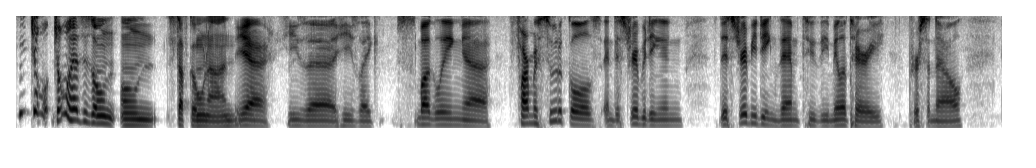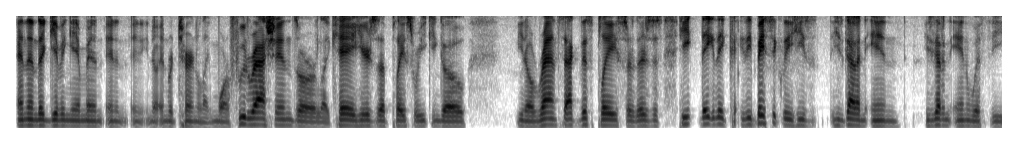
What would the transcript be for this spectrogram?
he, Joel Joel has his own own stuff going on. Yeah, he's uh he's like smuggling uh, pharmaceuticals and distributing distributing them to the military personnel, and then they're giving him in, in, in you know in return like more food rations or like hey here's a place where you can go, you know ransack this place or there's this he they they, they basically he's he's got an in he's got an in with the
